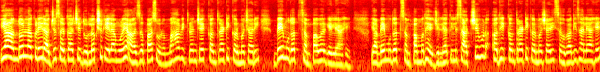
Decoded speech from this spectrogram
या आंदोलनाकडे राज्य सरकारचे दुर्लक्ष केल्यामुळे आजपासून महावितरणचे कंत्राटी कर्मचारी बेमुदत संपावर गेले आहेत. या बेमुदत संपामध्ये जिल्ह्यातील सातशेहून अधिक कंत्राटी कर्मचारी सहभागी झाले आहेत.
